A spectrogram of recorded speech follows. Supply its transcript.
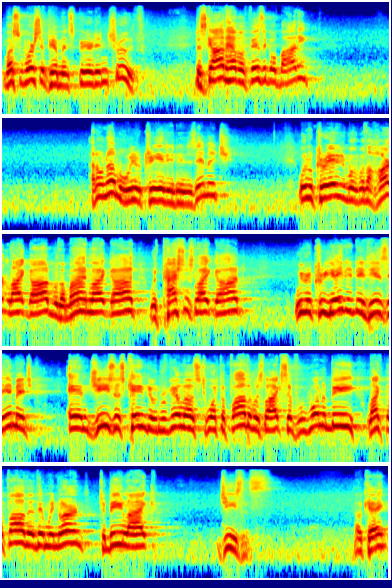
must worship him in spirit and truth. Does God have a physical body? I don't know, but we were created in his image. We were created with, with a heart like God, with a mind like God, with passions like God. We were created in His image, and Jesus came to reveal us to what the Father was like. So if we want to be like the Father, then we learn to be like Jesus. Okay?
